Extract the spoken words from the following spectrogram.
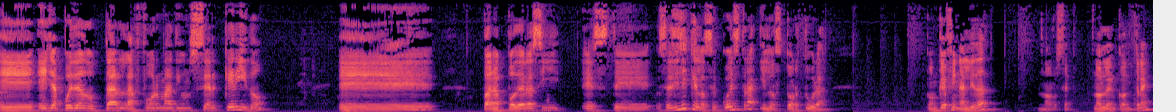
Eh, ella puede adoptar la forma de un ser querido eh, para poder así, este, se dice que los secuestra y los tortura. ¿Con qué finalidad? No lo sé, no lo encontré.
